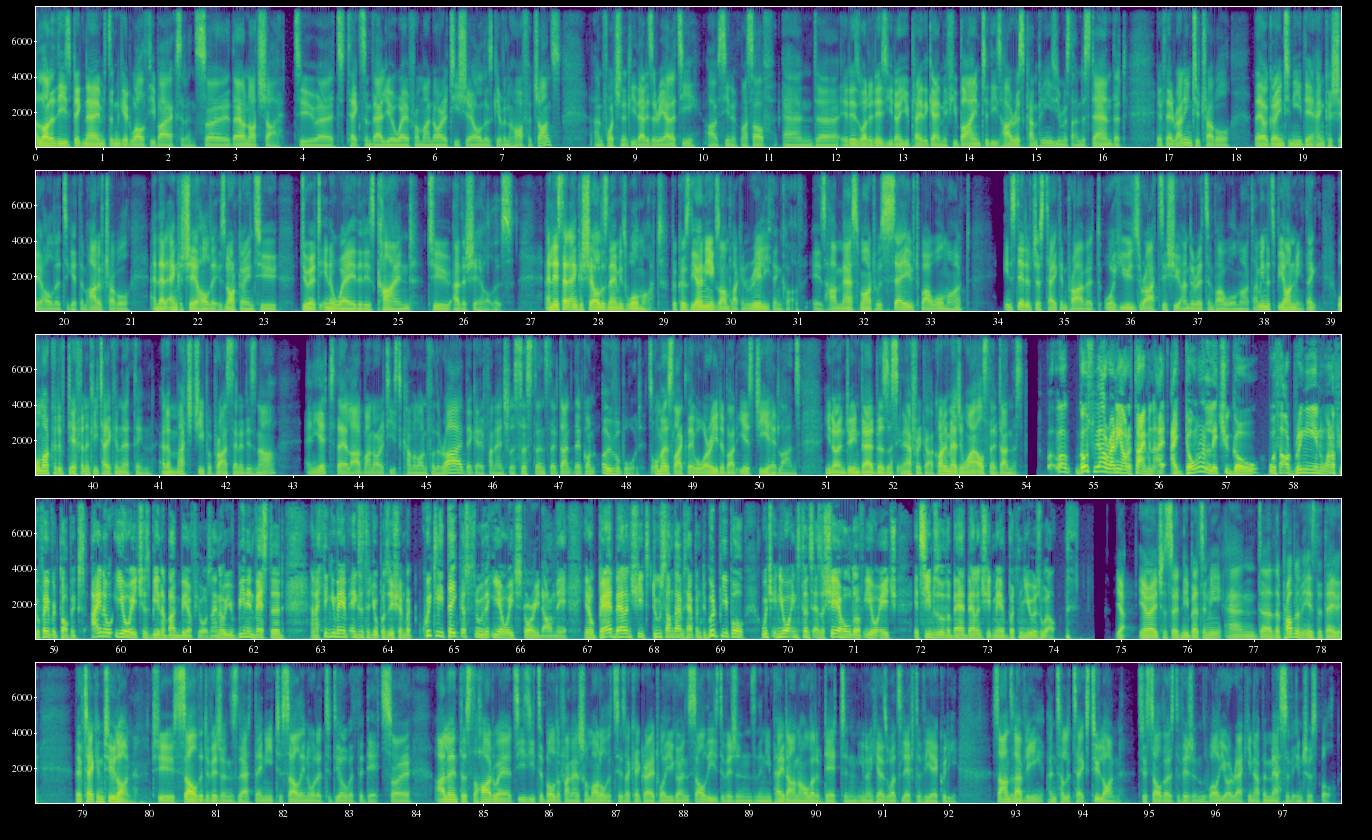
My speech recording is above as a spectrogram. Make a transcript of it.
a lot of these big names didn't get wealthy by accident, so they are not shy to uh, to take some value away from minority shareholders given half a chance unfortunately, that is a reality. I've seen it myself, and uh, it is what it is. You know, you play the game. If you buy into these high risk companies, you must understand that if they run into trouble, they are going to need their anchor shareholder to get them out of trouble, and that anchor shareholder is not going to do it in a way that is kind to other shareholders. Unless that anchor shareholder's name is Walmart, because the only example I can really think of is how Massmart was saved by Walmart instead of just taken private or huge rights issue underwritten by Walmart. I mean, it's beyond me. They, Walmart could have definitely taken that thing at a much cheaper price than it is now. And yet they allowed minorities to come along for the ride. They gave financial assistance. They've done they've gone overboard. It's almost like they were worried about ESG headlines, you know, and doing bad business in Africa. I can't imagine why else they've done this. Well, Ghost, we are running out of time, and I, I don't want to let you go without bringing in one of your favorite topics. I know EOH has been a bugbear of yours. I know you've been invested, and I think you may have exited your position, but quickly take us through the EOH story down there. You know, bad balance sheets do sometimes happen to good people, which in your instance, as a shareholder of EOH, it seems as though the bad balance sheet may have bitten you as well. Yeah, EOH has certainly bitten me, and uh, the problem is that they they've taken too long to sell the divisions that they need to sell in order to deal with the debt. So I learned this the hard way. It's easy to build a financial model that says, okay, great, well, you go and sell these divisions, and then you pay down a whole lot of debt, and you know, here's what's left of the equity. Sounds lovely until it takes too long to sell those divisions while you're racking up a massive interest bill.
